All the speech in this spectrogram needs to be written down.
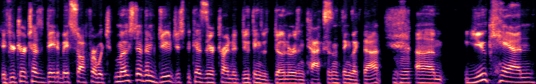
if your church has a database software, which most of them do, just because they're trying to do things with donors and taxes and things like that. Um, you can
